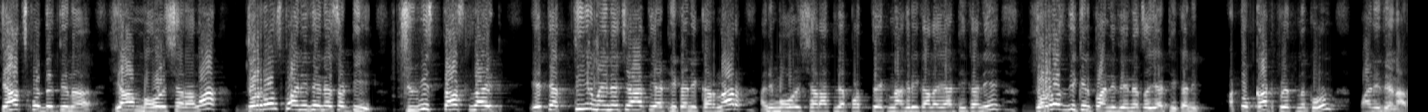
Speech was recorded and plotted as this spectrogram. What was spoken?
त्याच पद्धतीनं या मावळ शहराला दररोज पाणी देण्यासाठी चोवीस तास लाइट येत्या तीन महिन्याच्या आत या ठिकाणी करणार आणि मोहोळ शहरातल्या प्रत्येक नागरिकाला या ठिकाणी दररोज देखील पाणी देण्याचा या ठिकाणी आटोकाट प्रयत्न करून पाणी देणार.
